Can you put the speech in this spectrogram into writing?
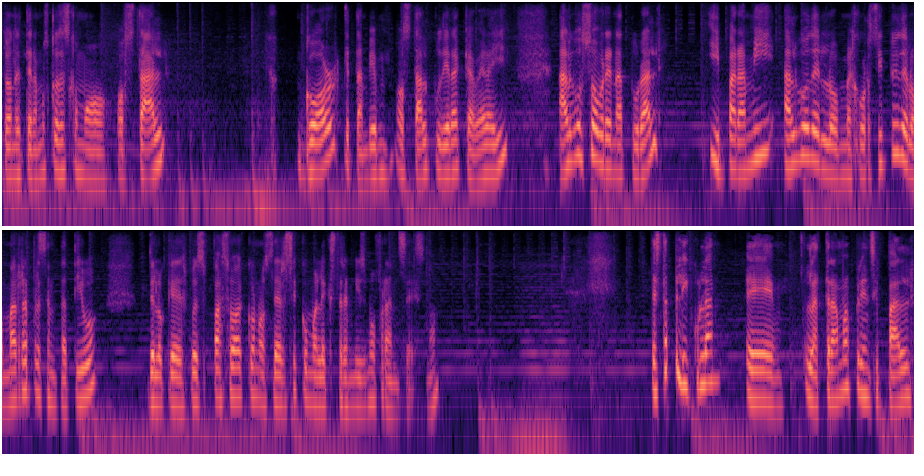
donde tenemos cosas como Hostal, Gore, que también Hostal pudiera caber ahí. Algo sobrenatural y para mí algo de lo mejorcito y de lo más representativo de lo que después pasó a conocerse como el extremismo francés. Esta película, eh, la trama principal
